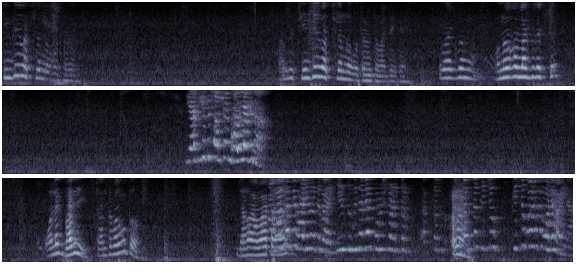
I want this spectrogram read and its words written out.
চিনতেই পারছিলাম না প্রথমে আমি তো চিনতেই পারছিলাম না প্রথমে তোমায় দেখে। এবার একদম অন্যরকম লাগছে দেখতে। ইয়ার্কি তো সবসময় ভালো লাগে না। অনেক ভারী টানতে পারব তো? দেখো আমার টানা কাছে ভারী হতে পারে কিন্তু তুমি তো একটা পুরুষ মানুষ তো কিছু কিছু বলে তো মনে হয় না।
